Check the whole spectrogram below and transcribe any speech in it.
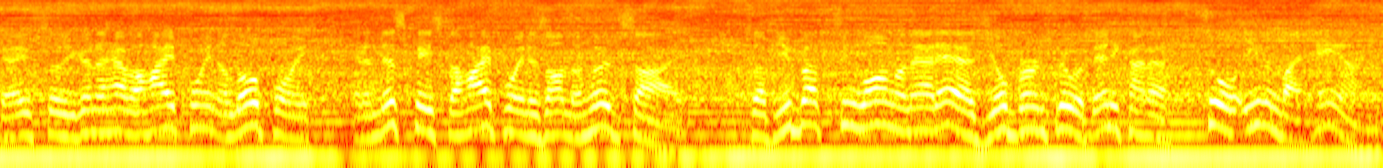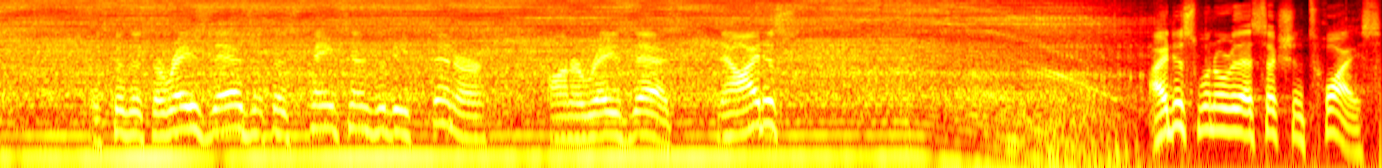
okay? So you're gonna have a high point and a low point, and in this case, the high point is on the hood side. So if you buff too long on that edge, you'll burn through with any kind of tool, even by hand. It's because it's a raised edge and because paint tends to be thinner on a raised edge. Now I just I just went over that section twice.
